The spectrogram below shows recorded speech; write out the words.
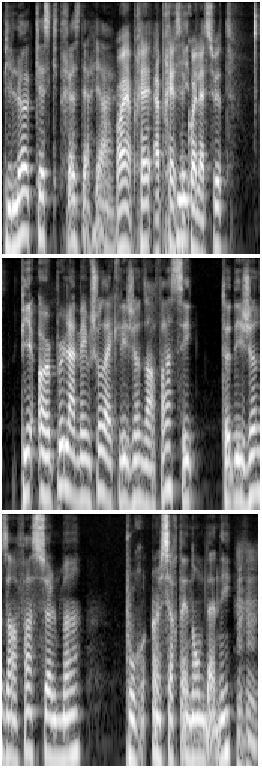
Puis là, qu'est-ce qui te reste derrière? Ouais, après, après c'est quoi la suite? Puis un peu la même chose avec les jeunes enfants, c'est que tu as des jeunes enfants seulement pour un certain nombre d'années. Mhm.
